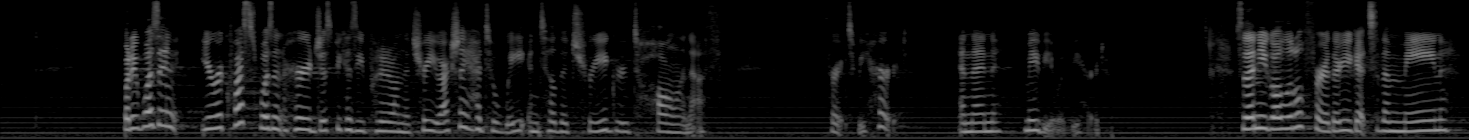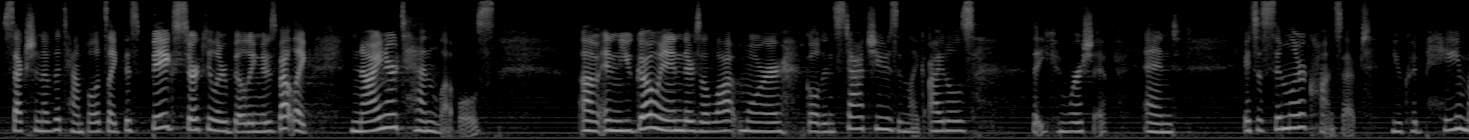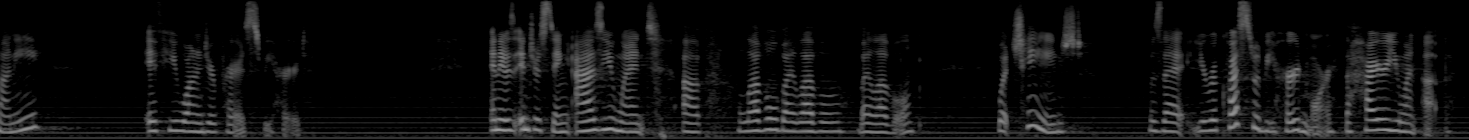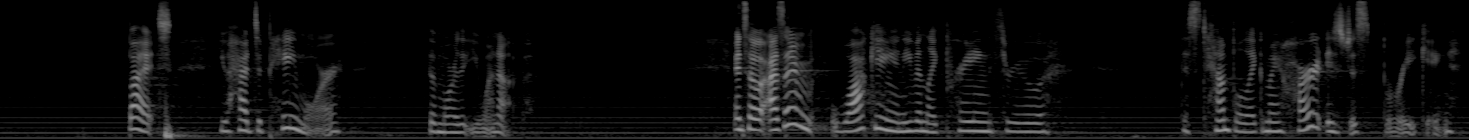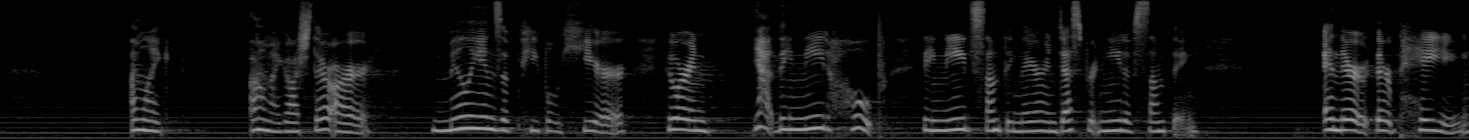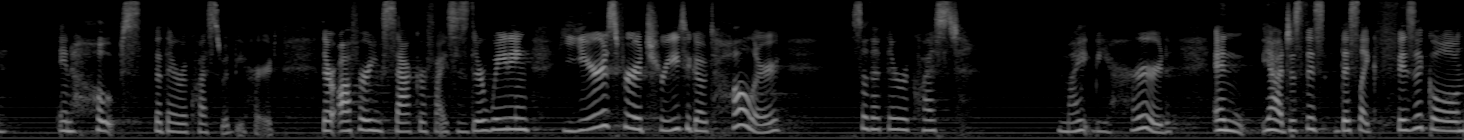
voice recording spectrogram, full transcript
but it wasn't, your request wasn't heard just because you put it on the tree. You actually had to wait until the tree grew tall enough for it to be heard. And then maybe it would be heard. So then you go a little further, you get to the main section of the temple. It's like this big circular building. There's about like nine or 10 levels. Um, and you go in, there's a lot more golden statues and like idols that you can worship. And it's a similar concept. You could pay money if you wanted your prayers to be heard. And it was interesting, as you went up level by level by level, what changed was that your requests would be heard more the higher you went up. But you had to pay more the more that you went up. And so as I'm walking and even like praying through this temple, like my heart is just breaking. I'm like, oh my gosh, there are millions of people here who are in, yeah, they need hope. They need something. They are in desperate need of something. And they're, they're paying in hopes that their request would be heard. They're offering sacrifices. They're waiting years for a tree to go taller so that their request might be heard. And yeah, just this this like physical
